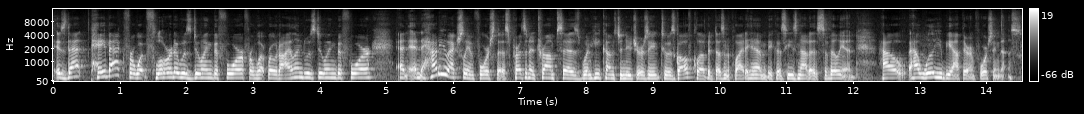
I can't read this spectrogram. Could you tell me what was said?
is that payback for what Florida was doing before, for what Rhode Island was doing before? And, and how do you actually enforce this? President Trump says when he comes to New Jersey to his golf club, it doesn't apply to him because he's not a civilian. How, how will you be out there enforcing this?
